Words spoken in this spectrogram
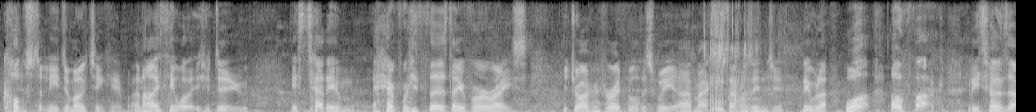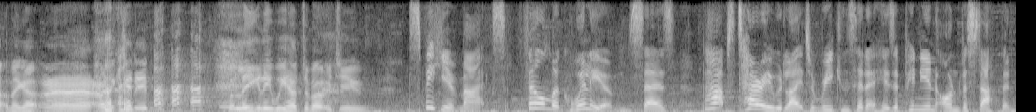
constantly demoting him. And I think what they should do is tell him every Thursday for a race, you're driving for Red Bull this week, uh, Max Verstappen's injured. And he'll be like, what? Oh, fuck. And he turns out and they go, "Ah, only kidding. but legally we have demoted you. Speaking of Max, Phil McWilliam says perhaps Terry would like to reconsider his opinion on Verstappen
